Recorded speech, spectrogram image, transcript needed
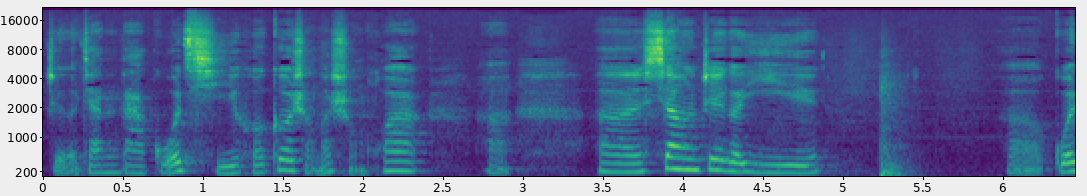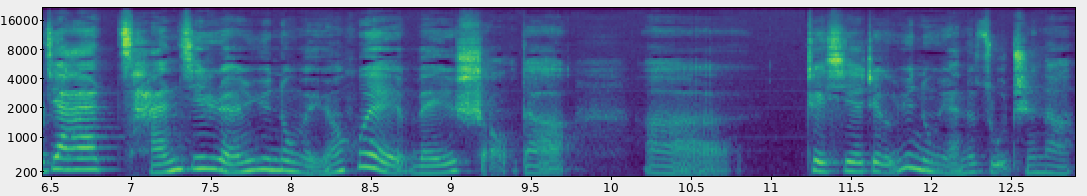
这个加拿大国旗和各省的省花啊，呃，像这个以呃国家残疾人运动委员会为首的呃。这些这个运动员的组织呢，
